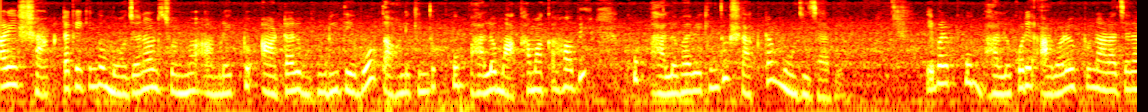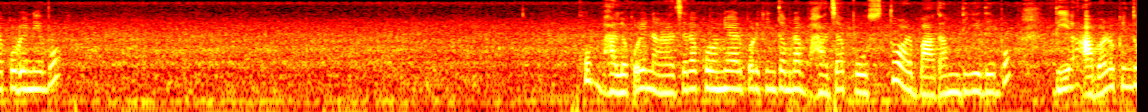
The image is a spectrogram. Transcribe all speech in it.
আর এই শাকটাকে কিন্তু মজানোর জন্য আমরা একটু আটার গুঁড়ি দেব, তাহলে কিন্তু খুব ভালো মাখা মাখা হবে, খুব ভালোভাবে কিন্তু শাকটা মজে যাবে। এবার খুব ভালো করে আবারও একটু নাড়াচাড়া করে নেব। খুব ভালো করে নাড়াচাড়া করে নেওয়ার পরে কিন্তু আমরা ভাজা পোস্ত আর বাদাম দিয়ে দেব, দিয়ে আবারও কিন্তু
